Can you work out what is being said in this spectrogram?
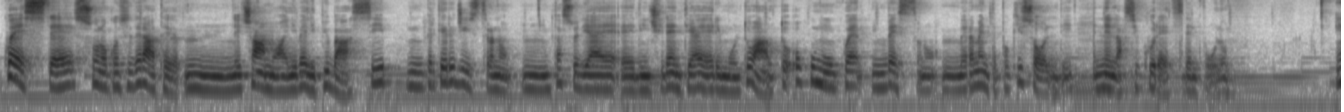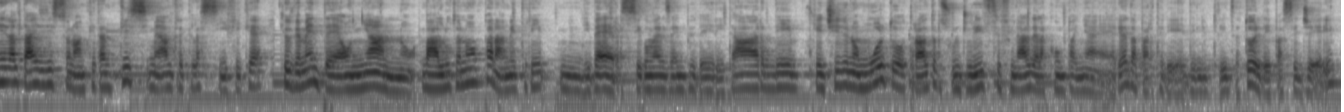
Queste sono considerate diciamo ai livelli più bassi perché registrano un tasso di, ae- di incidenti aerei molto alto o comunque investono veramente pochi soldi nella sicurezza del volo. In realtà esistono anche tantissime altre classifiche che ovviamente ogni anno valutano parametri diversi, come ad esempio dei ritardi, che incidono molto tra l'altro sul giudizio finale della compagnia aerea da parte dei, degli utilizzatori, dei passeggeri.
